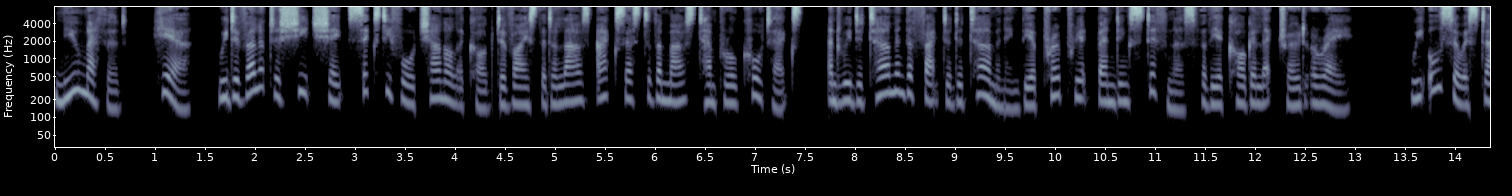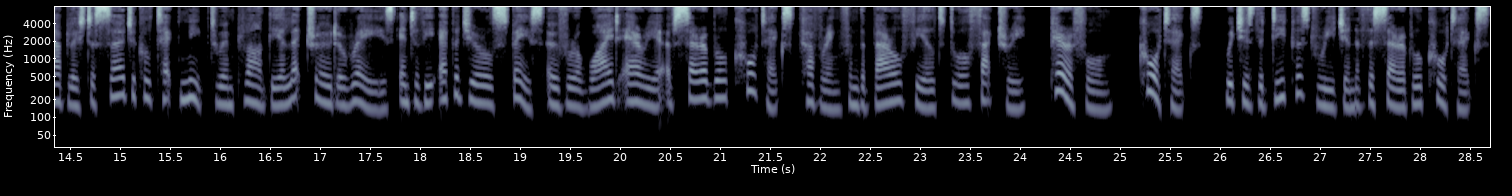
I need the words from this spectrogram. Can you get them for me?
New method Here, we developed a sheet shaped 64 channel ECOG device that allows access to the mouse temporal cortex, and we determined the factor determining the appropriate bending stiffness for the ECOG electrode array. We also established a surgical technique to implant the electrode arrays into the epidural space over a wide area of cerebral cortex covering from the barrel field to olfactory, piriform, cortex, which is the deepest region of the cerebral cortex.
